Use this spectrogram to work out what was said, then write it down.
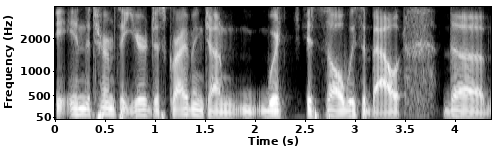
in the terms that you're describing, John, which it's always about the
